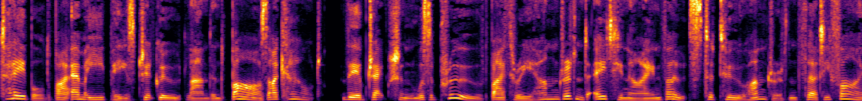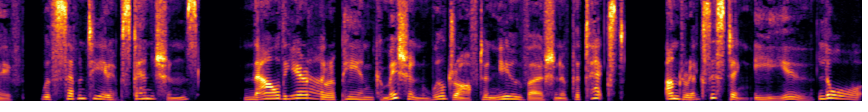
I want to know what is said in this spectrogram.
Tabled by MEPs Jytte Guteland and Bas Eickhout, the objection was approved by 389 votes to 235, with 70 abstentions. Now the European Commission will draft a new version of the text. Under existing EU law,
